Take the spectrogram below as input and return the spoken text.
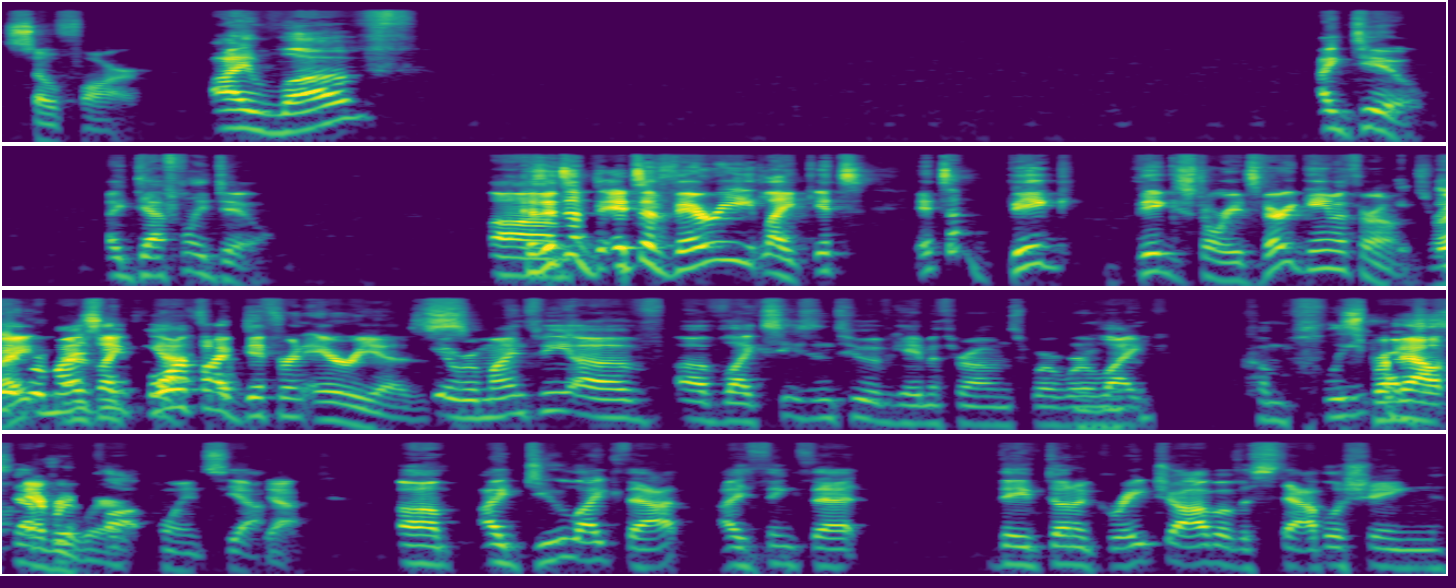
so far? I love. I do, I definitely do. Because Um, it's a it's a very like it's it's a big big story. It's very Game of Thrones, It right? reminds There's like me- four yeah. or five different areas. it reminds me of of like season two of Game of Thrones, where we're Mhm. like complete Spread out everywhere. plot points. Yeah, Yeah. Um, I do like that. I think that they've done a great job of establishing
